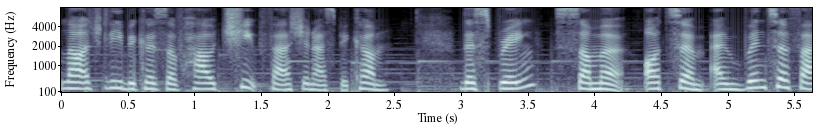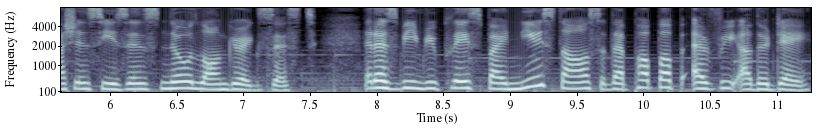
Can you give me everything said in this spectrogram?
largely because of how cheap fashion has become. The spring, summer, autumn, and winter fashion seasons no longer exist. It has been replaced by new styles that pop up every other day.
